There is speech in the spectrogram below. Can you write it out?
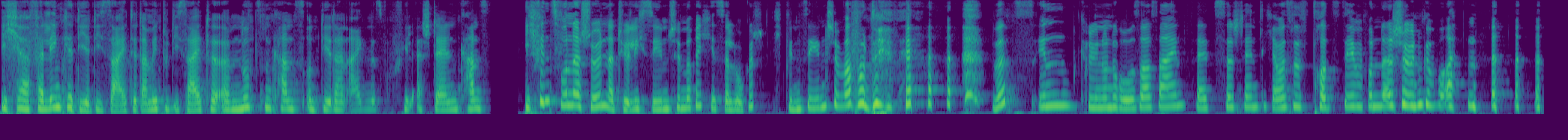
Ich äh, verlinke dir die Seite, damit du die Seite ähm, nutzen kannst und dir dein eigenes Profil erstellen kannst. Ich finde es wunderschön, natürlich sehenschimmerig, ist ja logisch. Ich bin Sehenschimmer, von dem her wird es in grün und rosa sein, selbstverständlich, aber es ist trotzdem wunderschön geworden.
